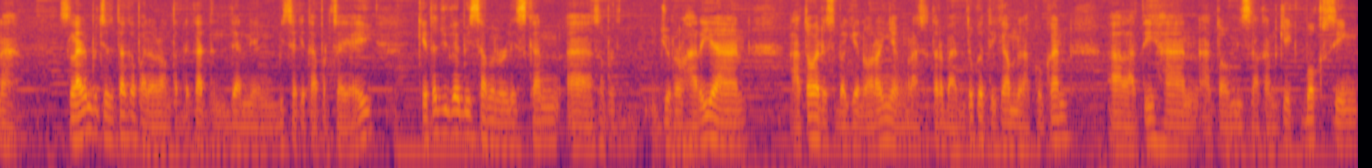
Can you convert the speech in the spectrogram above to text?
Nah, selain bercerita kepada orang terdekat dan, yang bisa kita percayai, kita juga bisa menuliskan uh, seperti jurnal harian atau ada sebagian orang yang merasa terbantu ketika melakukan uh, latihan atau misalkan kickboxing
